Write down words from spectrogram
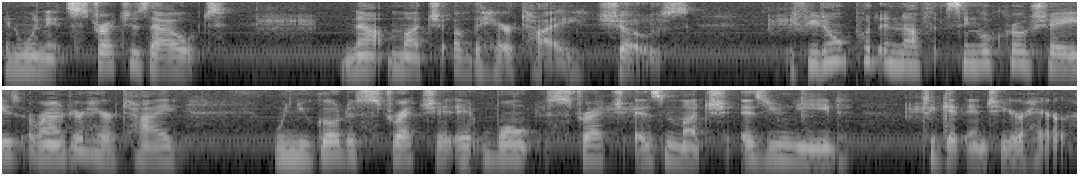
And when it stretches out, not much of the hair tie shows. If you don't put enough single crochets around your hair tie, when you go to stretch it, it won't stretch as much as you need to get into your hair.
